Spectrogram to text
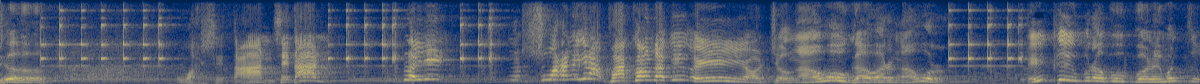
Dimeja. Wah, setan, setan. Lah iki suarane iki ra bagong lagi. Eh, aja ngawu, gawar ngawur. Iki Prabu boleh metu.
